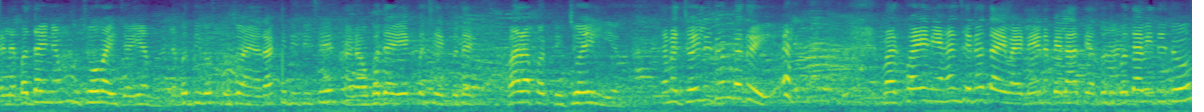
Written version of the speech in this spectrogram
એટલે બધાને હું જોવાઈ જાય એમ. એટલે બધી વસ્તુ જો અહીંયા રાખી દીધી છે અને હું બધા એક પછી એક બધા વારાફરતી જોઈ લઈએ તમે જોઈ લીધું ને બધું મારા ભાઈને સાંજે નહોતા આવ્યા એટલે એને પહેલાં અત્યારે બધું બતાવી દીધું.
